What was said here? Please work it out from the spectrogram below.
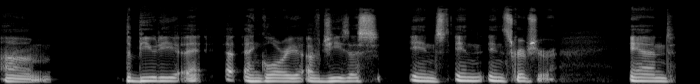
um the beauty and glory of Jesus in in in scripture. And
